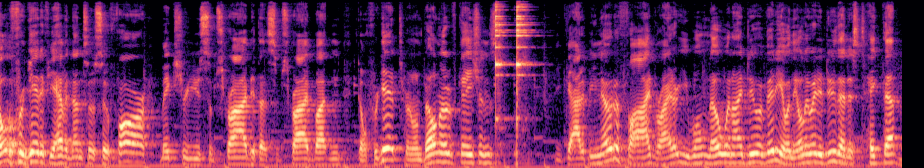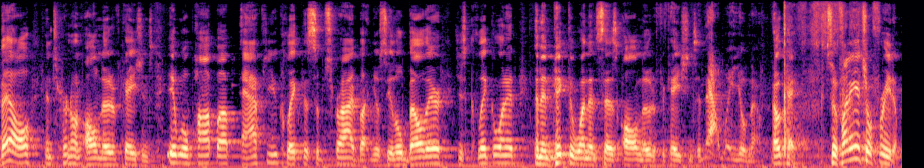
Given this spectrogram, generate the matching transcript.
don't forget if you haven't done so so far make sure you subscribe hit that subscribe button. Don't forget turn on bell notifications. You got to be notified right or you won't know when I do a video. And the only way to do that is take that bell and turn on all notifications. It will pop up after you click the subscribe button. You'll see a little bell there. Just click on it and then pick the one that says all notifications and that way you'll know. Okay so financial freedom.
